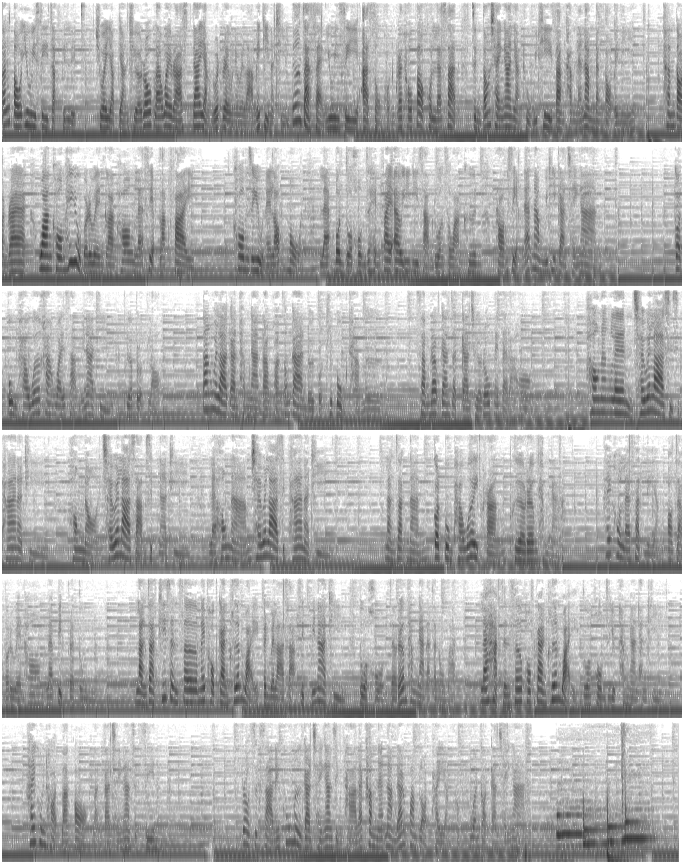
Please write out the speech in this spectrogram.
ตั้งโต๊ะ UVC จาก Philips ช่วยยับยั้งเชื้อโรคและไวรัส ได้อย่างรวดเร็วในเวลาไม่กี่นาที เนื่องจากแสง UVC อาจส่งผลกระทบต่อคนและสัตว์ จึงต้องใช้งานอย่างถูกวิธีตามคำแนะนำดังต่อไปนี้ ขั้นตอนแรก วางโคมให้อยู่บริเวณกลางห้องและเสียบปลั๊กไฟ โคมจะอยู่ในล็อกโหมดและบนตัวโคมจะเห็นไฟ LED 3 ดวงสว่างขึ้น พร้อมเสียงแนะนำวิธีการใช้งาน กดปุ่ม power ค้างไว้ 3 วินาที เพื่อปลดล็อก ตั้งเวลาการทำงานตามความต้องการโดยกดที่ปุ่ม timer สำหรับการจัดการเชื้อโรคในแต่ละห้อง ห้องนั่งเล่นใช้เวลา 45 นาที ห้องนอนใช้เวลา 30 นาที และห้องน้ำใช้เวลา 15 นาที หลังจากนั้นกดปุ่ม power อีกครั้งเพื่อเริ่มทำงาน ให้คนและสัตว์เลี้ยงออกจากบริเวณห้องและปิดประตู หลังจากที่เซ็นเซอร์ไม่พบการเคลื่อนไหวเป็นเวลา 30 วินาที ตัวโคมจะเริ่มทำงานอัตโนมัติ และหากเซ็นเซอร์พบการเคลื่อนไหว ตัวโคมจะหยุดทำงานทันที ให้คุณถอดปลั๊กออกหลังการใช้งานเสร็จสิ้น โปรดศึกษาในคู่มือการใช้งานสินค้าและคำแนะนำด้านความปลอดภัยอย่างครบถ้วนก่อนการใช้งาน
